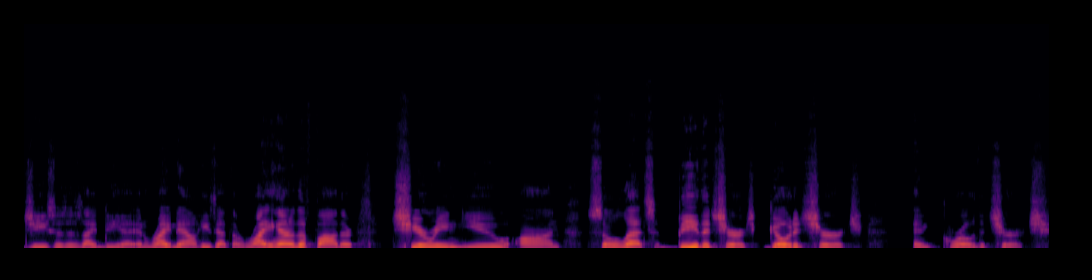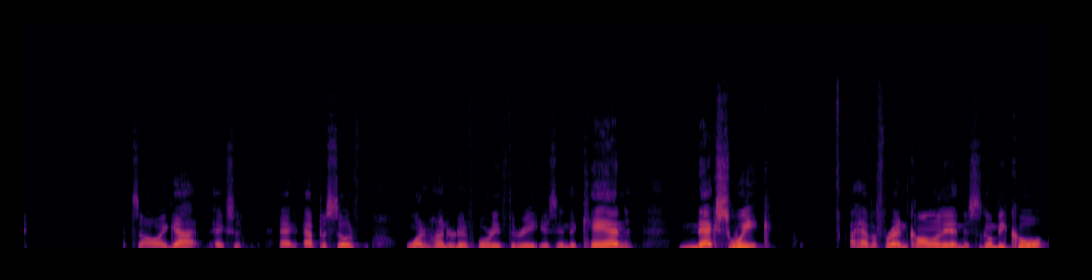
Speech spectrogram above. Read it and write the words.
Jesus' idea. And right now, he's at the right hand of the Father, cheering you on. So let's be the church, go to church, and grow the church. That's all I got. Episode 143 is in the can. Next week, I have a friend calling in. This is going to be cool.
